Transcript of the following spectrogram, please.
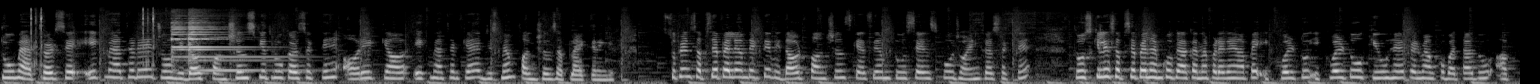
टू मेथड्स है। एक मेथड है जो हम विदाउट फ़ंक्शंस के थ्रू कर सकते हैं, और एक क्या, एक मेथड क्या है जिसमें हम फ़ंक्शंस अप्लाई करेंगे। सो फ्रेंड सबसे पहले हम देखते हैं विदाउट फ़ंक्शंस कैसे हम टू सेल्स को ज्वाइन कर सकते हैं। तो उसके लिए सबसे पहले हमको क्या करना पड़ेगा यहाँ पे? इक्वल टू इक्वल टू क्यों है? फिर मैं आपको बता दूँ आप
